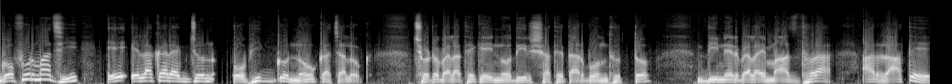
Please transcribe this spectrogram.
গফুর মাঝি এ এলাকার একজন অভিজ্ঞ নৌকা চালক ছোটবেলা থেকেই নদীর সাথে তার বন্ধুত্ব। দিনের বেলায় মাছ ধরা আর রাতে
